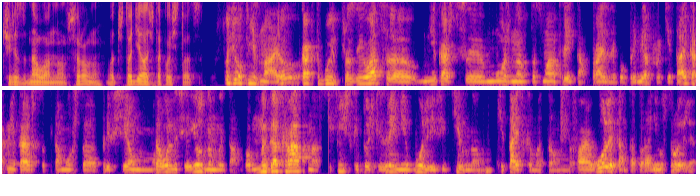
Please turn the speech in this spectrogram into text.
через одного, но все равно. Вот что делать в такой ситуации? Что делать, не знаю. Как это будет развиваться, мне кажется, можно посмотреть, там правильный был пример про Китай, как мне кажется, потому что при всем довольно серьезном и там многократно с технической точки зрения более эффективном китайском этом фаерволе, там, который они устроили,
